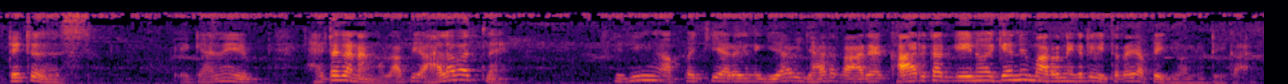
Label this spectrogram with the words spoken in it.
ටෙටනස්. ඒ කියන්නේ 60 ගණන් වල අපි අහලවත් නැහැ. ඉතින් අපච්චි අරගෙන ගියා විජහට කාර්යයක් කාර් එකක් ගේනවා කියන්නේ මරණයකට විතරයි අපේ ගෙවල් වලට ඒ කාර්යය.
